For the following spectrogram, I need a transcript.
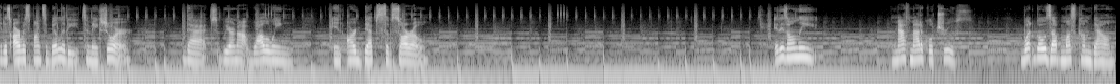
It is our responsibility to make sure that we are not wallowing in our depths of sorrow. It is only mathematical truth. What goes up must come down.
